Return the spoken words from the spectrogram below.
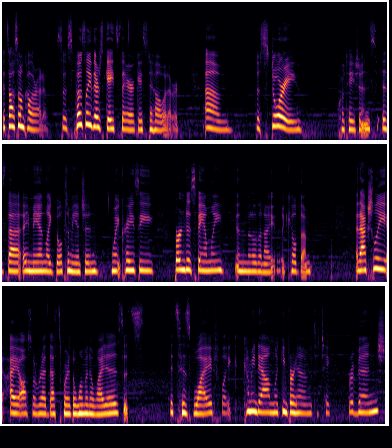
It's also in Colorado. So supposedly there's gates there, gates to hell, whatever. Um, the story, quotations, is that a man like built a mansion, went crazy, burned his family in the middle of the night, like killed them. And actually, I also read that's where the woman in white is. It's it's his wife, like coming down looking for him to take revenge,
